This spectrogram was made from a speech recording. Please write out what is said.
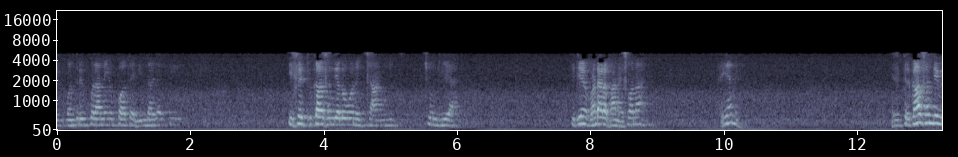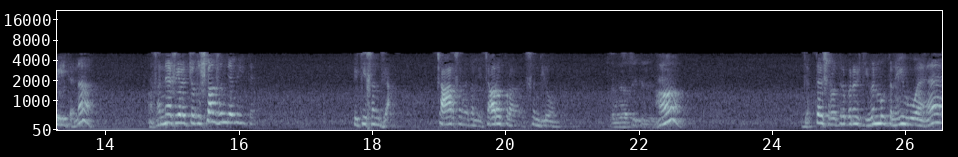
एक मंत्र भी पूरा नहीं हो पाता नींद आ जाती है। इसे विकास संध्या लोगों ने जान ली, चुन लिया है। इतने भंडारा खाना है, सोना है। या नहीं? त्रिकाल विहित है ना? संन्यास के लिए चतुष्काल संध्या भी है इति संध्या। चार समय करनी चारों संधियों में। हाँ। जब तक श्रोत्र पर जीवन मुक्त नहीं हुए हैं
